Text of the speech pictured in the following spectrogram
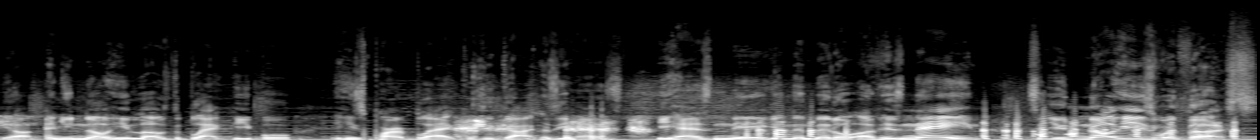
Yep. And you know he loves the black people and he's part black because he got because he has he has nig in the middle of his name. So you know he's with us.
